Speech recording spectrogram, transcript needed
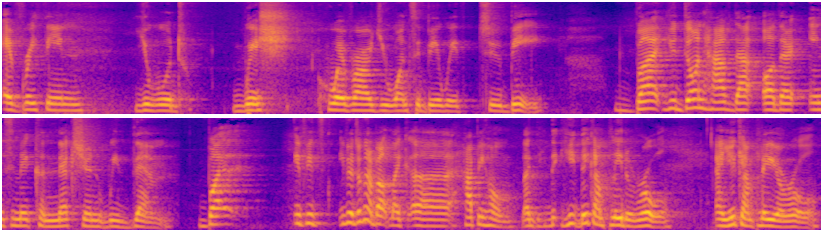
everything you would wish whoever you want to be with to be. But you don't have that other intimate connection with them. But if it's if you're talking about like a happy home, like they, they can play the role, and you can play your role.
